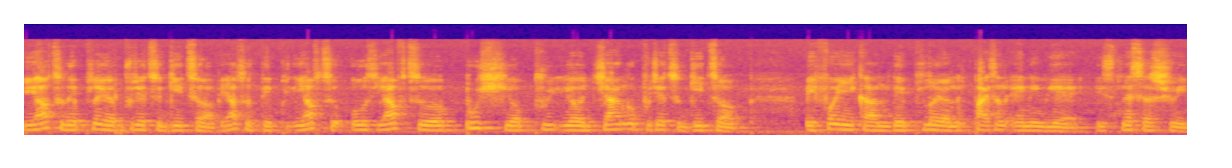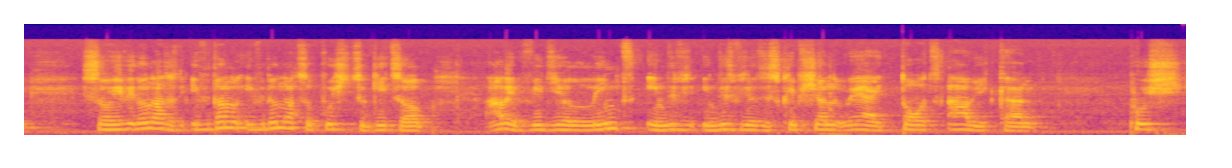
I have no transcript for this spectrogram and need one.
you have to deploy your project to github. You have to you have to also you have to push your your django project to github before you can deploy on python anywhere. It's necessary. So if you don't know to, if you don't if you don't how to push to github i have a video linked in this in this video description where i taught how you can push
